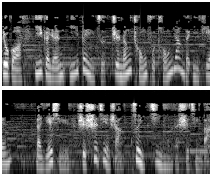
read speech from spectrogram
如果一个人一辈子只能重复同样的一天，那也许是世界上最寂寞的事情吧。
